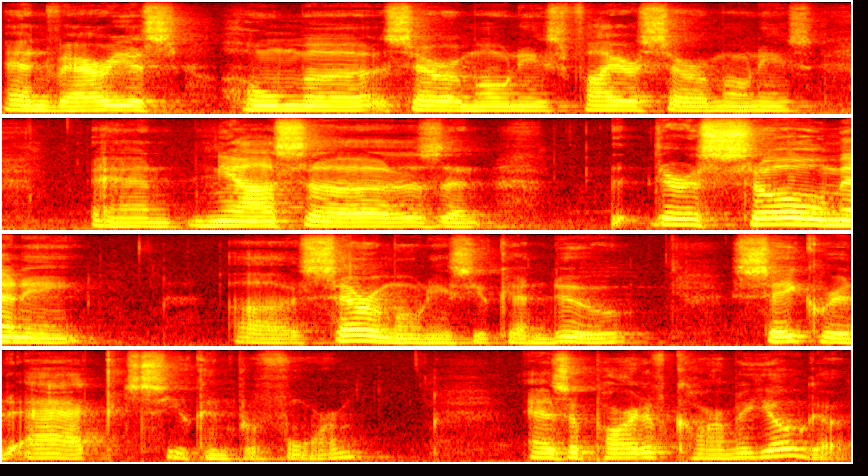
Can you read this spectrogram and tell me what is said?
and various homa ceremonies, fire ceremonies, and nyasas, and there are so many uh, ceremonies you can do, sacred acts you can perform as a part of karma yoga.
